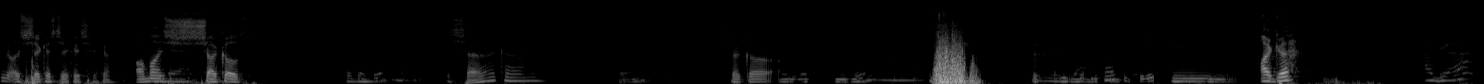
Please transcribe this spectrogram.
Ya Şaka şaka şaka. Aman Ya. şaka olsun. şaka şaka. Şaka. Şaka. Bir tanesi içeri. Hmm, Aga. Aga.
